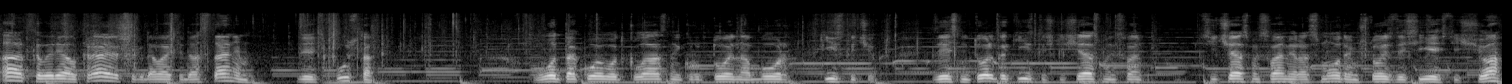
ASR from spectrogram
Отковырял краешек, давайте достанем. Здесь пусто. Вот такой вот классный, крутой набор кисточек. Здесь не только кисточки, сейчас мы с вами, сейчас мы с вами рассмотрим, что здесь есть еще.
